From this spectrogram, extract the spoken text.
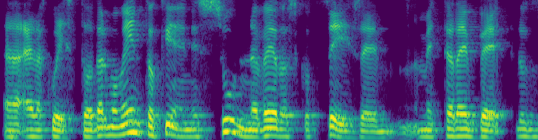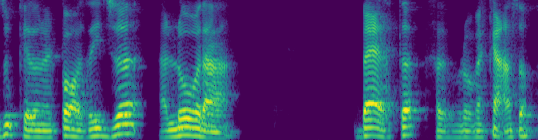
era questo. Dal momento che nessun vero scozzese metterebbe lo zucchero nel porridge, allora Bert, fare un nome a caso,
